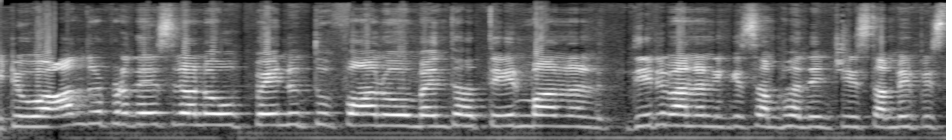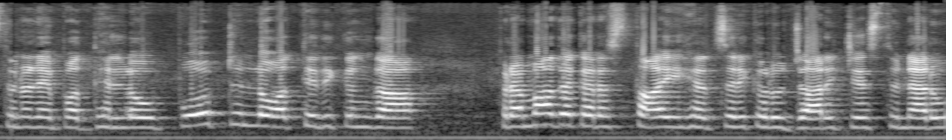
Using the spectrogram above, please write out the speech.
ఇటు ఆంధ్రప్రదేశ్లోనూ పెను తుఫాను మెంత తీర్మాన తీర్మానానికి సంబంధించి సమీపిస్తున్న నేపథ్యంలో పోర్టుల్లో అత్యధికంగా ప్రమాదకర స్థాయి హెచ్చరికలు జారీ చేస్తున్నారు.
